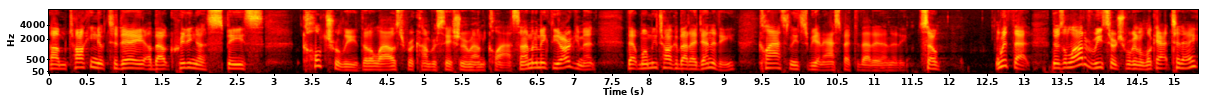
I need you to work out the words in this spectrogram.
um, talking today about creating a space culturally that allows for a conversation around class. And I'm going to make the argument that when we talk about identity, class needs to be an aspect of that identity. So with that, there's a lot of research we're going to look at today.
